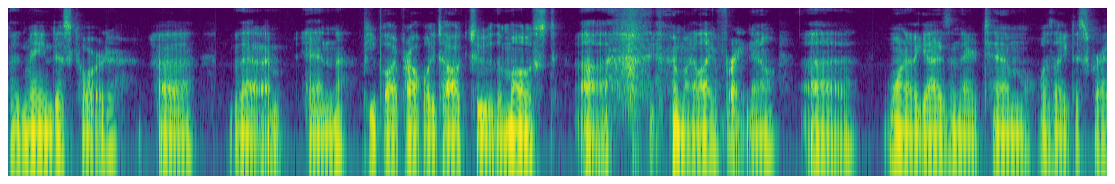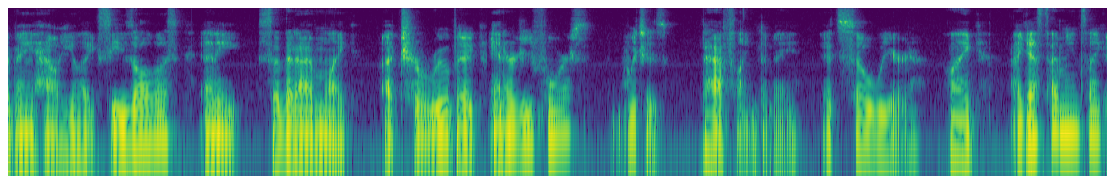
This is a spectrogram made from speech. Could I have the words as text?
the main Discord uh, that I'm in, people I probably talk to the most uh, in my life right now. Uh, one of the guys in there, Tim, was like describing how he like sees all of us, and he said that I'm like a cherubic energy force, which is baffling to me. It's so weird. Like, I guess that means like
